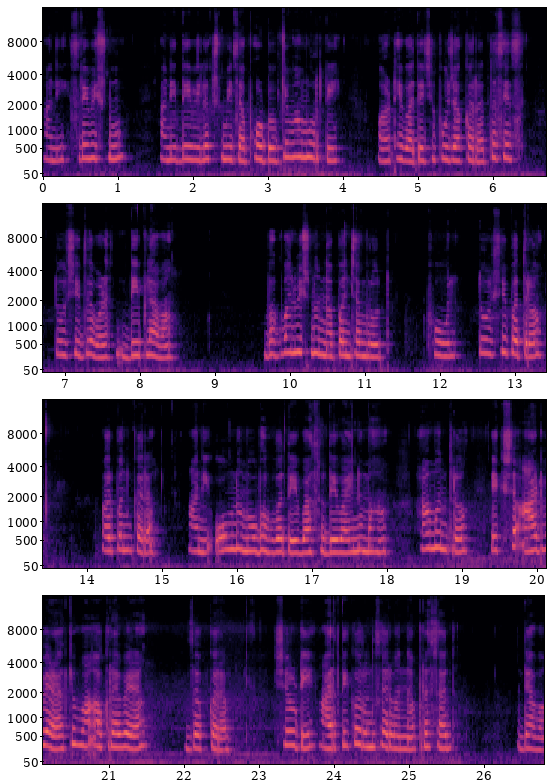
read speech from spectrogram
आणि श्री विष्णू आणि देवी लक्ष्मीचा फोटो किंवा मूर्ती ठेवा. त्याची पूजा करा. तसेच तुळशीजवळ दीप लावा. भगवान विष्णूंना पंचामृत फूल तुळशीपत्र अर्पण करा आणि ओम नमो भगवते वासुदेवाय नमः. हा मंत्र एकशे आठ वेळा किंवा अकरा वेळा जप करा. शेवटी आरती करून सर्वांना प्रसाद द्यावा.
